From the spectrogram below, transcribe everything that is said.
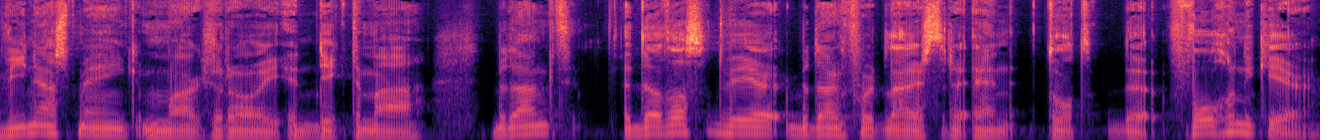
Wina Smeenk, Mark Roy en Dick de Ma. Bedankt. Dat was het weer. Bedankt voor het luisteren en tot de volgende keer.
